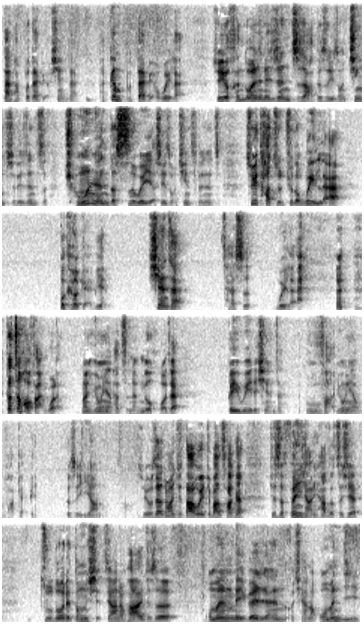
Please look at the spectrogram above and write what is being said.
但它不代表现在，它更不代表未来。所以有很多人的认知啊，都是一种静止的认知。穷人的思维也是一种静止的认知，所以他就觉得未来不可改变，现在才是未来。他正好反过来，那永远他只能够活在卑微的现在，无法永远无法改变，都是一样的。啊，所以我在这方就大卫就把它拆开，就是分享一下子这些诸多的东西。这样的话，就是我们每个人，我讲了，我们离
